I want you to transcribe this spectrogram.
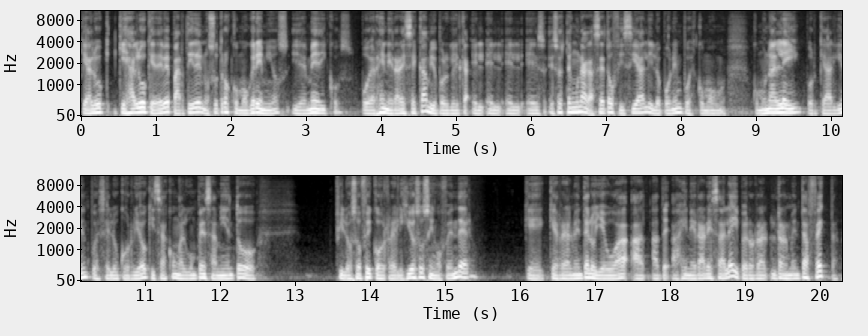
que, algo, que es algo que debe partir de nosotros como gremios y de médicos, poder generar ese cambio, porque eso está en una gaceta oficial y lo ponen pues como, como una ley, porque a alguien pues se le ocurrió quizás con algún pensamiento filosófico religioso sin ofender, que, realmente lo llevó a, generar esa ley, pero realmente afecta.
